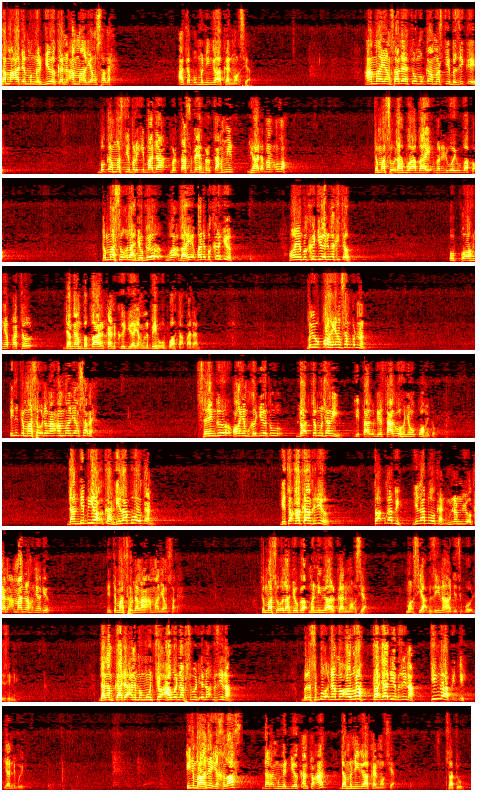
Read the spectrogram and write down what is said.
Sama ada mengerjakan amal yang saleh. Ataupun meninggalkan maksiat. Amal yang saleh tu bukan mesti berzikir. Bukan mesti beribadat, bertasbih, bertahmid di hadapan Allah. Termasuklah buat baik pada dua ibu bapa. Termasuklah juga buat baik pada bekerja. Orang yang bekerja dengan kita. Upahnya patut jangan bebankan kerja yang lebih upah tak padan. Beri upah yang sempurna. Ini termasuk dalam amal yang saleh. Sehingga orang yang bekerja tu doktor mencari. Dia taruhnya upah itu. Dan dibiarkan, dilaburkan. Dia tak makan ke dia. Tak berhabis. Dilaburkan. Menunjukkan amanahnya dia. Ini termasuk dalam amal yang saleh. Termasuklah juga meninggalkan maksiat. Maksiat berzina disebut di sini. Dalam keadaan memuncak hawa nafsu dia nak berzina. Bila sebut nama Allah, tak jadi berzina. Tinggal pitih yang diberi. Ini makna ikhlas dalam mengerjakan taat dan meninggalkan maksiat. Satu.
